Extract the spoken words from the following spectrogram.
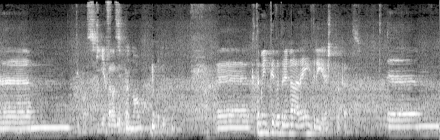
Um, tipo, se é fácil o nome. Uh, que também esteve a treinar em Trieste, por acaso. Um,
